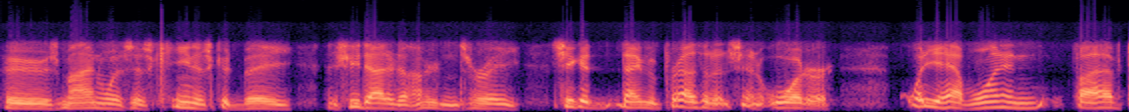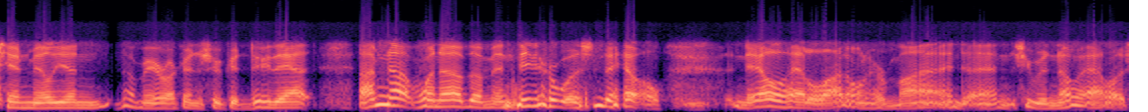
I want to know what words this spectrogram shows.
whose mind was as keen as could be, and she died at 103. She could name the presidents in order what do you have one in five, ten million Americans who could do that? I'm not one of them, and neither was Nell. Nell had a lot on her mind, and she was no Alice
